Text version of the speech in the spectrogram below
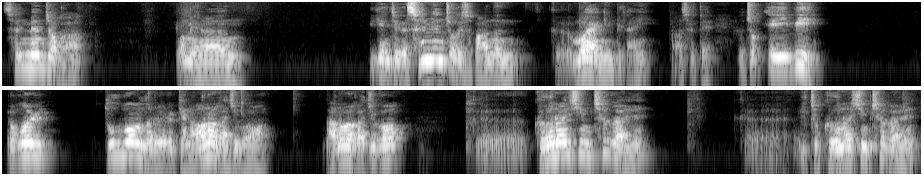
설면 조각 보면은 이게 이제 그 설면 쪽에서 받는 그 모양입니다. 봤을 때 이쪽 A, B 요걸 두 부분으로 이렇게 나눠 가지고 나누어 가지고 그 근원심 척을 그 이쪽 근원심 척을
